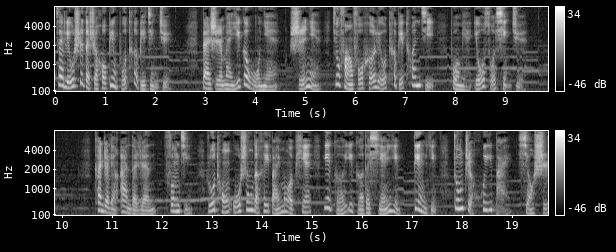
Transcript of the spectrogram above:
在流逝的时候并不特别警觉，但是每一个五年、十年，就仿佛河流特别湍急，不免有所醒觉。看着两岸的人、风景，如同无声的黑白墨片，一格一格的显影。定影终至灰白消失，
